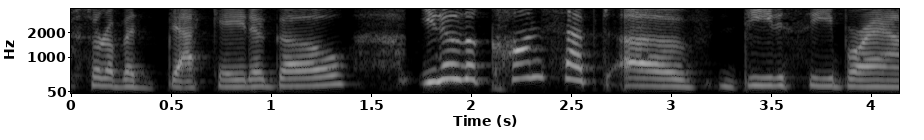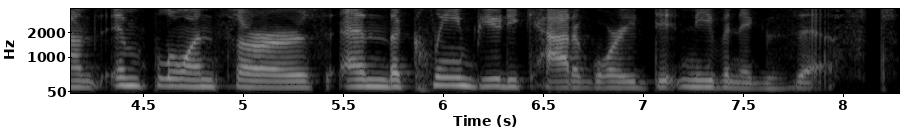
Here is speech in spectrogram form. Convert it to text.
sort of a decade ago. You know, the concept of D2C brands, influencers, and the clean beauty category didn't even exist.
